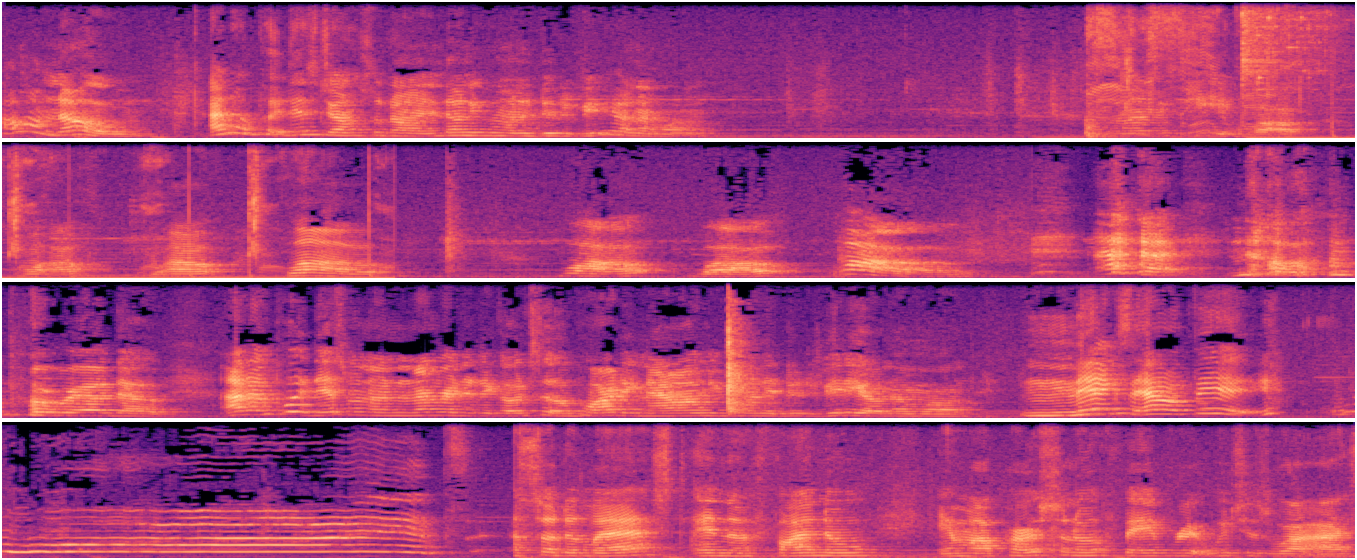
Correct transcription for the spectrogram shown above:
Oh no, I don't put this jumpsuit on and don't even want to do the video no more. Whoa, whoa, whoa, whoa, whoa, whoa, whoa. no, for real though. I done put this one on and I'm ready to go to a party now. I don't even want to do the video no more. Next outfit. What? So the last and the final and my personal favorite, which is why I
